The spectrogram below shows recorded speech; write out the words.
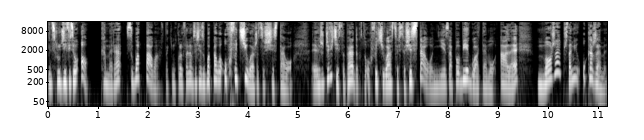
więc ludzie widzą, o, kamera złapała, w takim kolokwialnym sensie złapała, uchwyciła, że coś się stało. E, rzeczywiście jest to paradoks, no uchwyciła coś, co się stało, nie zapobiegła temu, ale może przynajmniej ukażemy.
